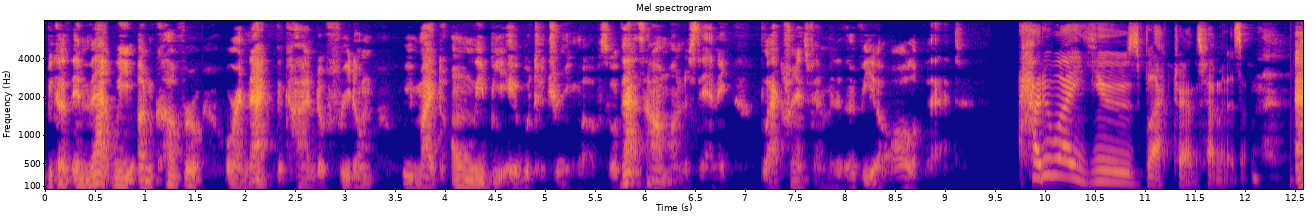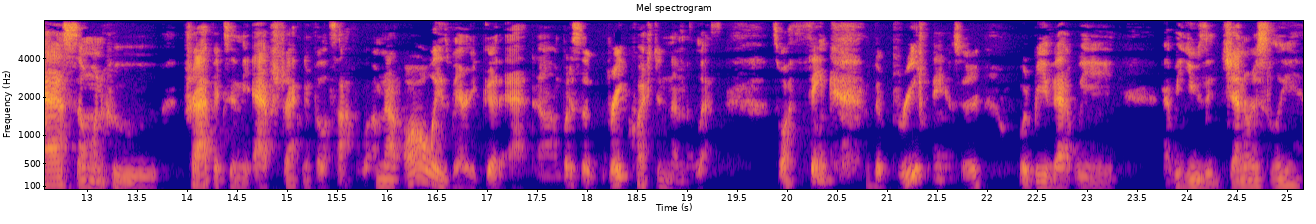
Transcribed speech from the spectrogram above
because in that we uncover or enact the kind of freedom we might only be able to dream of. So that's how I'm understanding Black trans feminism via all of that. How do I use Black trans feminism? As someone who traffics in the abstract and philosophical, I'm not always very good at, um, but it's a great question nonetheless. So I think the brief answer would be that we that we use it generously,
